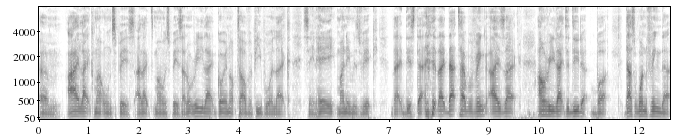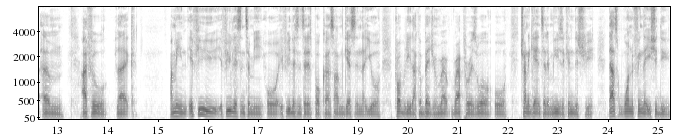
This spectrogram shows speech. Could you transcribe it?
Um, I like my own space. I like my own space. I don't really like going up to other people and like saying, "Hey, my name is Vic," like this, that, like that type of thing. I was like, I don't really like to do that. But that's one thing that um, I feel like. I mean, if you if you listen to me or if you listen to this podcast, I'm guessing that you're probably like a bedroom rap- rapper as well, or trying to get into the music industry. That's one thing that you should do.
